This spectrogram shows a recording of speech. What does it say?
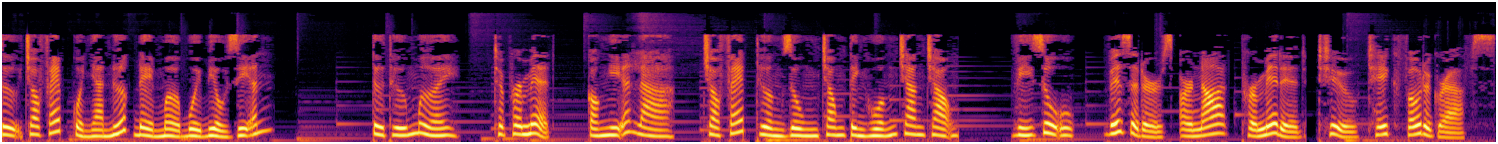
sự cho phép của nhà nước để mở buổi biểu diễn. Từ thứ 10, To permit. có nghĩa là cho phép thường dùng trong tình huống trang trọng. Ví dụ, Visitors are not permitted to take photographs.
